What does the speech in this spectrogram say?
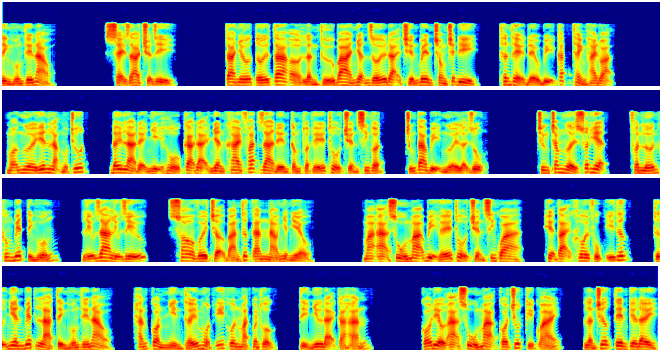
tình huống thế nào? Xảy ra chuyện gì? Ta nhớ tới ta ở lần thứ ba nhận giới đại chiến bên trong chết đi, thân thể đều bị cắt thành hai đoạn. Mọi người yên lặng một chút, đây là đệ nhị hổ ca đại nhân khai phát ra đến cấm thuật thế thổ chuyển sinh thuật, chúng ta bị người lợi dụng. Chừng trăm người xuất hiện, phần lớn không biết tình huống, liễu ra liễu dĩu, so với chợ bán thức ăn náo nhiệt nhiều. Mà ạ xù mã bị huế thổ chuyển sinh qua, hiện tại khôi phục ý thức, tự nhiên biết là tình huống thế nào, hắn còn nhìn thấy một ít khuôn mặt quen thuộc, tỉ như đại ca hắn. Có điều ạ xù mạ có chút kỳ quái, lần trước tên kia đây,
